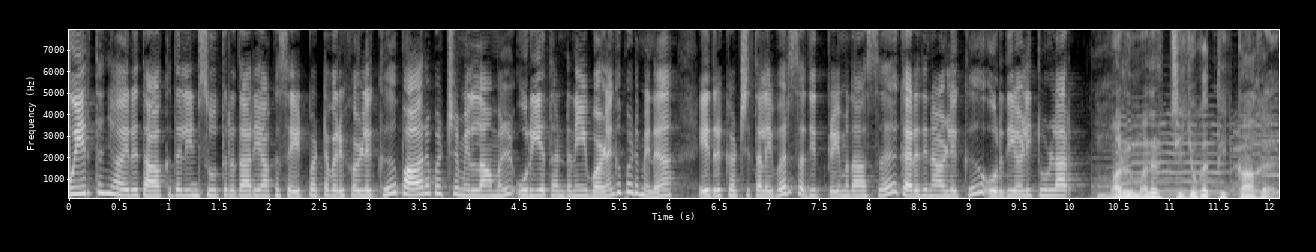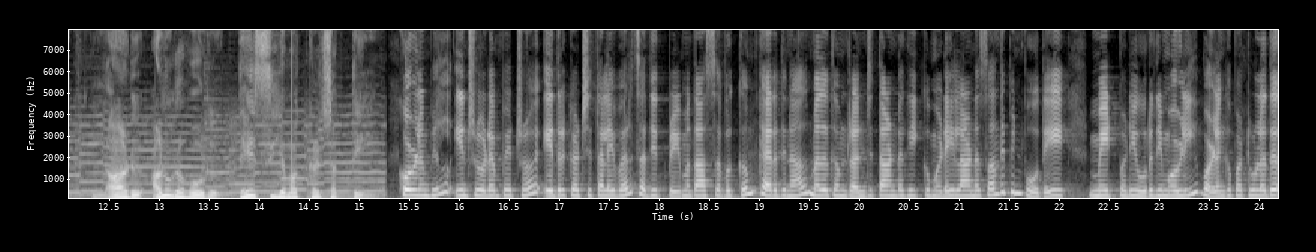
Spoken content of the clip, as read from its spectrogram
உயிர்த்த ஞாயிறு தாக்குதலின் சூத்திரதாரியாக செயற்பட்டவர்களுக்கு பாரபட்சம் இல்லாமல் உரிய தண்டனை வழங்கப்படும் என எதிர்க்கட்சித் தலைவர் சஜித் பிரேமதாச கருதினாளுக்கு உறுதியளித்துள்ளார். மறுமலர்ச்சி யுகத்திற்காக நாடு அனுரவோடு தேசிய மக்கள் சக்தி. கொழும்பில் இன்று இடம்பெற்ற எதிர்க்கட்சித் தலைவர் சஜித் பிரேமதாசவுக்கும் கருதினால் மல்கம் ரஞ்சிதாண்டகைக்கும் இடையிலான சந்திப்பின் போதே மேற்படி உறுதிமொழி வழங்கப்பட்டுள்ளது.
